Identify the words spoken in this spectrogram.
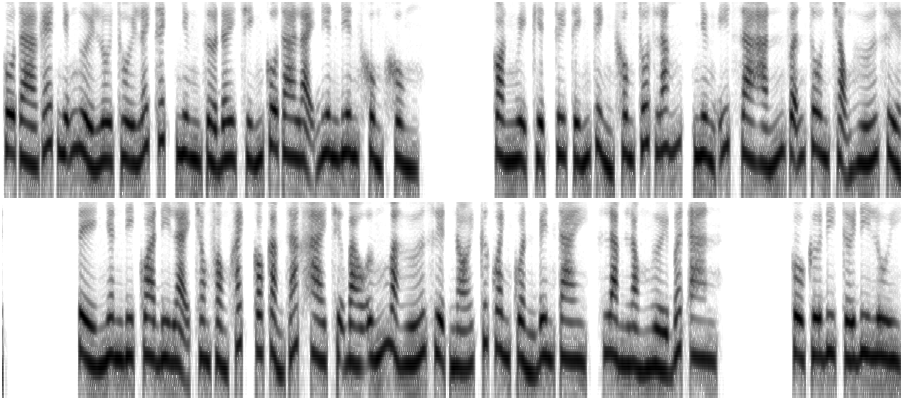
Cô ta ghét những người lôi thôi lách thách nhưng giờ đây chính cô ta lại điên điên khùng khùng. Còn ngụy Kiệt tuy tính tình không tốt lắm, nhưng ít ra hắn vẫn tôn trọng hứa duyệt. Tề nhân đi qua đi lại trong phòng khách có cảm giác hai chữ báo ứng mà hứa duyệt nói cứ quanh quẩn bên tai, làm lòng người bất an. Cô cứ đi tới đi lui,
